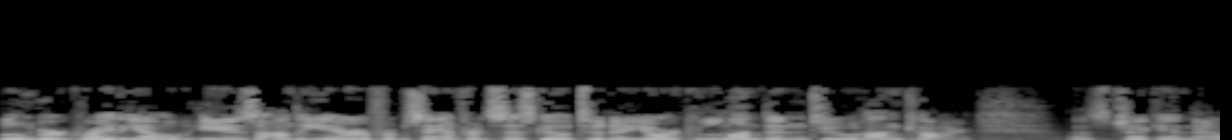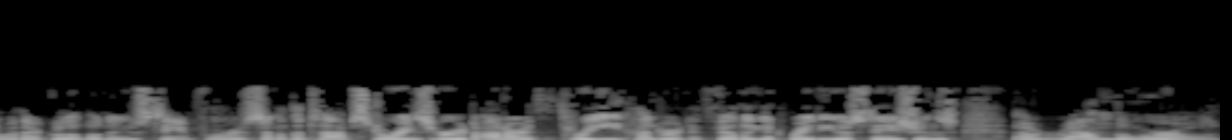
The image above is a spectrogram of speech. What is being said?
Bloomberg Radio is on the air from San Francisco to New York, London to Hong Kong. Let's check in now with our global news team for some of the top stories heard on our 300 affiliate radio stations around the world.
